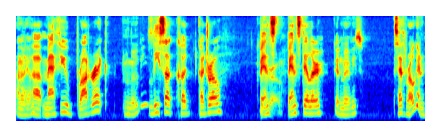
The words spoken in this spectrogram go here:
I know him. uh, Matthew Broderick, movies, Lisa Kud- Kudrow, Ben Kudrow. Ben Stiller, good movies. Seth Rogen.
